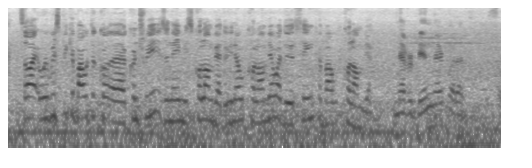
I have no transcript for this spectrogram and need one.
so I, we will speak about a co- uh, country, the name is Colombia. Do you know Colombia? What do you think about Colombia? Never been there, but uh, so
